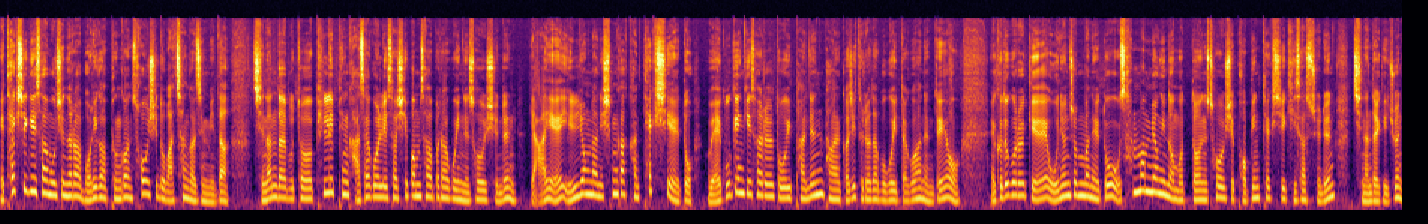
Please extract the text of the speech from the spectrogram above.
네. 택시 기사 모시느라 머리가 아픈 건 서울시도 마찬가지입니다. 지난달부터 필리핀 가사 관리사 시범 사업을 하고 있는 서울시는 아예 인력난이 심각한 택시에도 외국인 기사를 도입하는 방안까지 들여다보고 있다고 하는데요. 그도 그럴 게 5년 전만 해도 3만 명이 넘었던 서울시 법인 택시 기사 수는 지난달 기준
